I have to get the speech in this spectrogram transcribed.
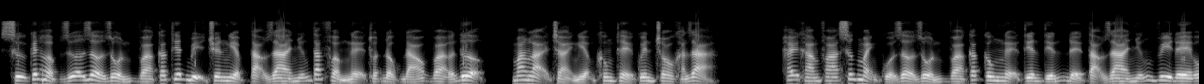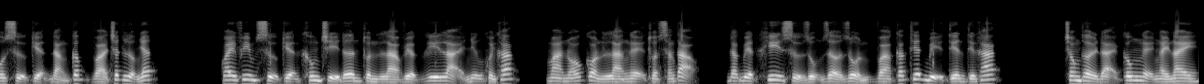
Sự kết hợp giữa giờ dồn và các thiết bị chuyên nghiệp tạo ra những tác phẩm nghệ thuật độc đáo và ấn tượng, mang lại trải nghiệm không thể quên cho khán giả. Hãy khám phá sức mạnh của giờ dồn và các công nghệ tiên tiến để tạo ra những video sự kiện đẳng cấp và chất lượng nhất. Quay phim sự kiện không chỉ đơn thuần là việc ghi lại những khoảnh khắc, mà nó còn là nghệ thuật sáng tạo, đặc biệt khi sử dụng giờ dồn và các thiết bị tiên tiến khác. Trong thời đại công nghệ ngày nay,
